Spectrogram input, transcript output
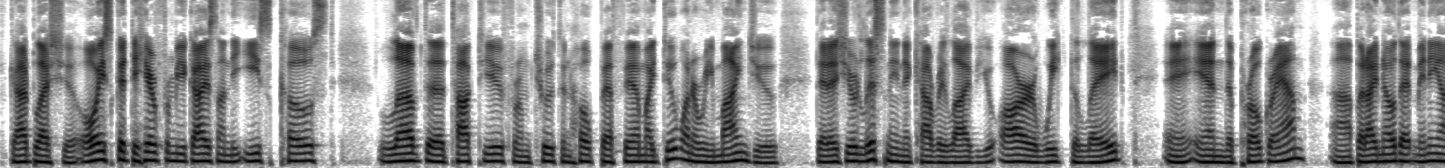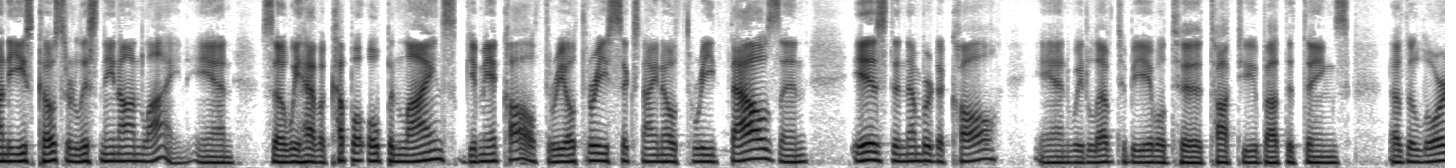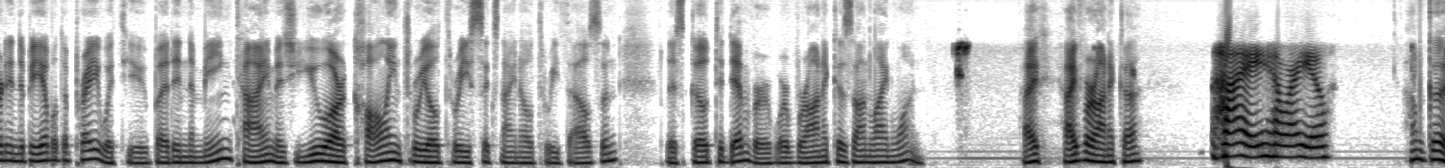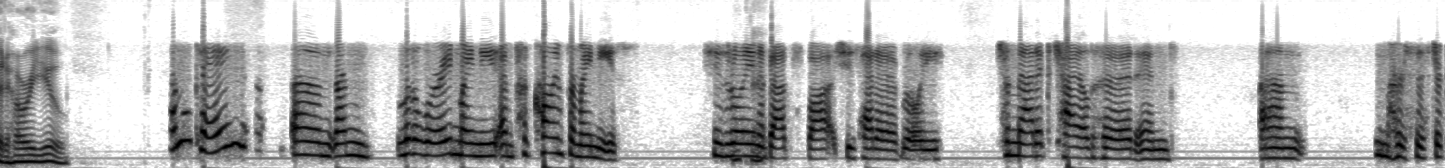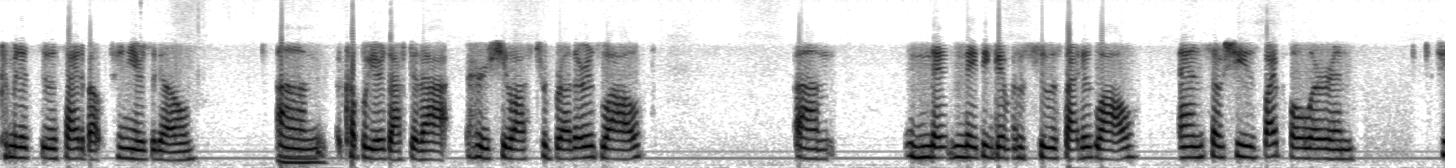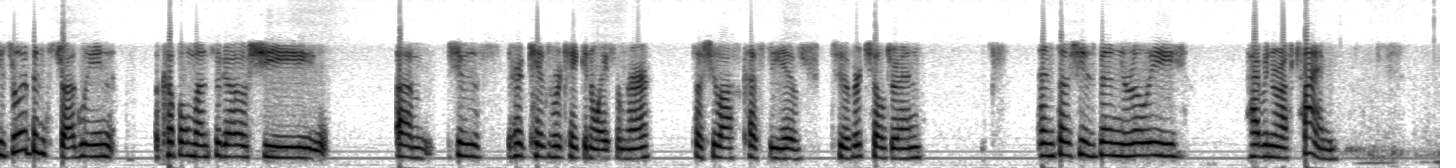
God bless you. Always good to hear from you guys on the East Coast. Love to talk to you from Truth and Hope FM. I do want to remind you that as you're listening to Calvary Live, you are a week delayed in the program. Uh, but I know that many on the East Coast are listening online. And so we have a couple open lines. Give me a call. 303 690 3000 is the number to call. And we'd love to be able to talk to you about the things of the Lord and to be able to pray with you. But in the meantime, as you are calling 303 690 3000, let's go to Denver where Veronica's on line one. Hi, hi, Veronica. Hi, how are you? I'm good. How are you? I'm okay. Um, I'm a little worried. My niece, I'm calling for my niece. She's really okay. in a bad spot. She's had a really traumatic childhood, and um, her sister committed suicide about 10 years ago. Um, mm-hmm. a couple years after that, her she lost her brother as well. Um, they, they think it was suicide as well, and so she's bipolar, and she's really been struggling. A couple months ago, she um, she was her kids were taken away from her, so she lost custody of two of her children, and so she's been really having a rough time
